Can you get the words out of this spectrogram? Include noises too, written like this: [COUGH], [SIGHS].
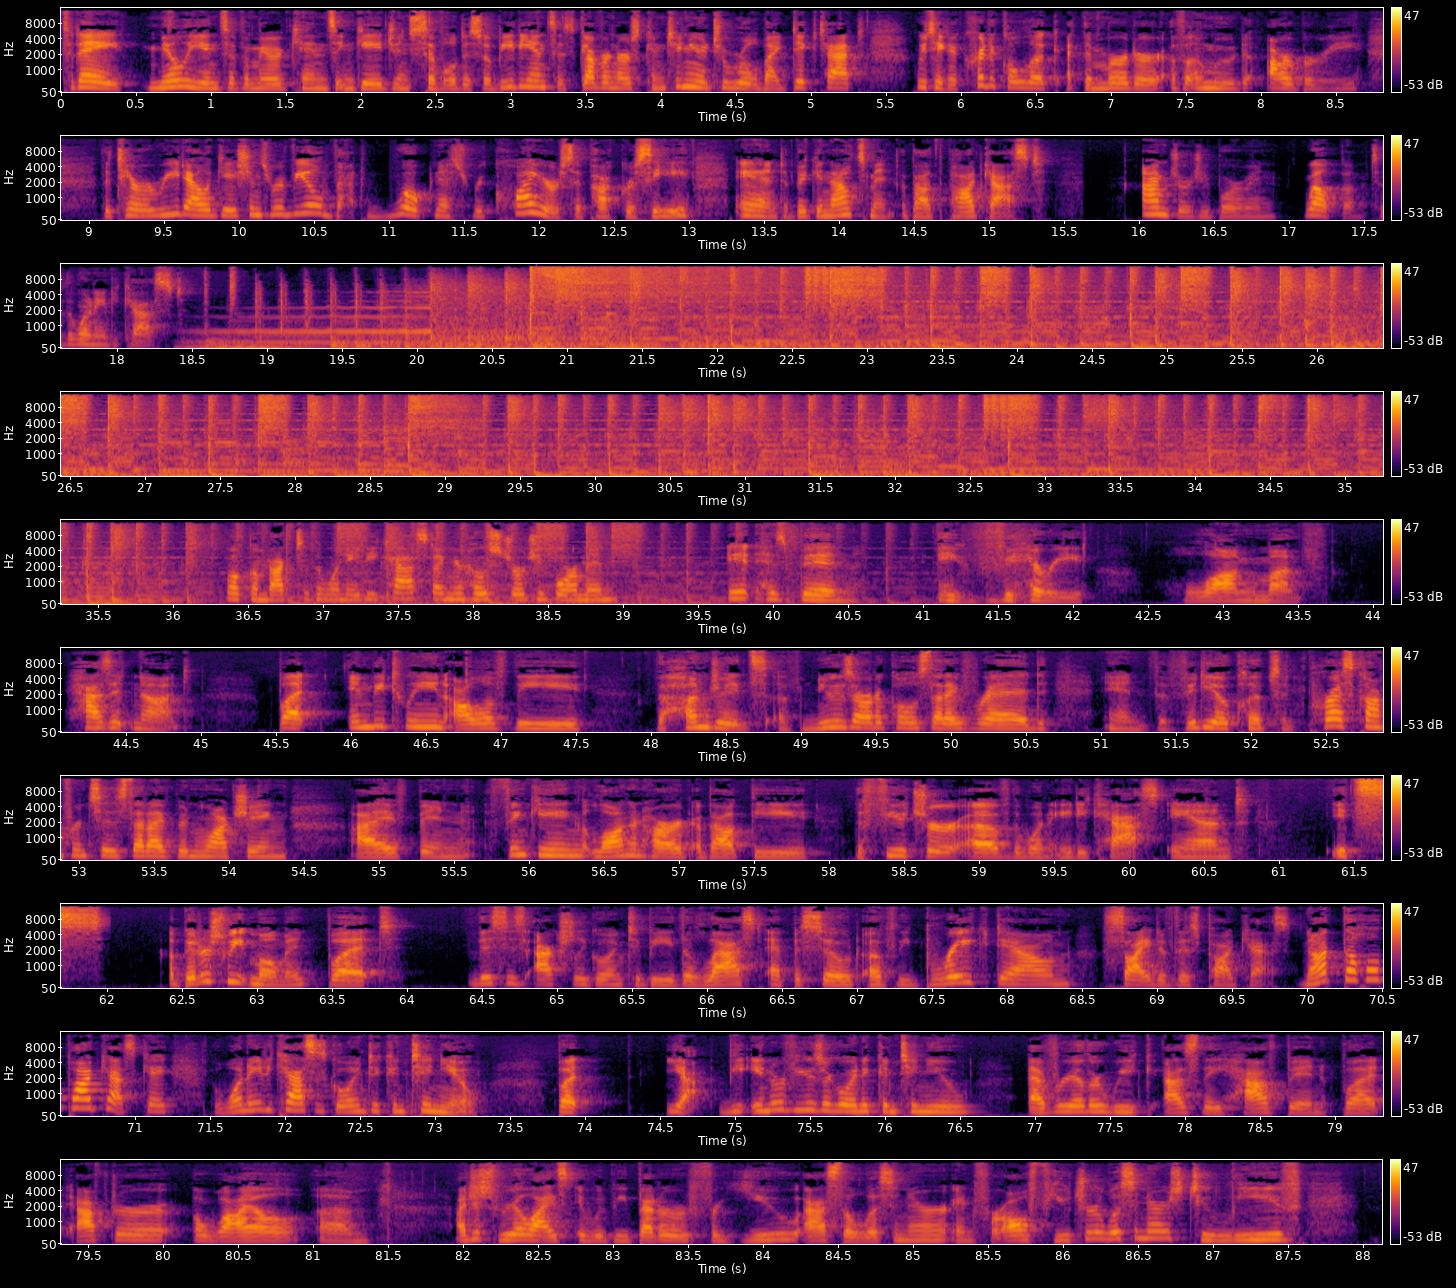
Today, millions of Americans engage in civil disobedience as governors continue to rule by diktat. We take a critical look at the murder of Ahmaud Arbery. The Tara Reade allegations reveal that wokeness requires hypocrisy, and a big announcement about the podcast. I'm Georgi Boorman. Welcome to the 180 Cast. Welcome back to the 180 Cast. I'm your host, Georgi Boorman. It has been a very long month, has it not? But in between all of the the hundreds of news articles that I've read and the video clips and press conferences that I've been watching, I've been thinking long and hard about the the future of the 180 cast and it's a bittersweet moment, but this is actually going to be the last episode of the breakdown side of this podcast. Not the whole podcast, okay? The 180 cast is going to continue. But yeah, the interviews are going to continue every other week as they have been. But after a while, um, I just realized it would be better for you as the listener and for all future listeners to leave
